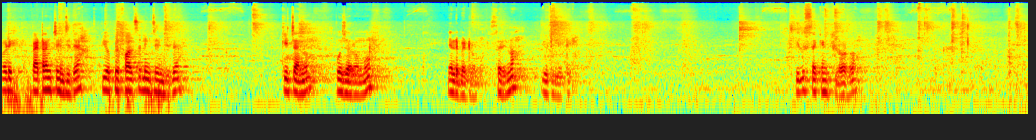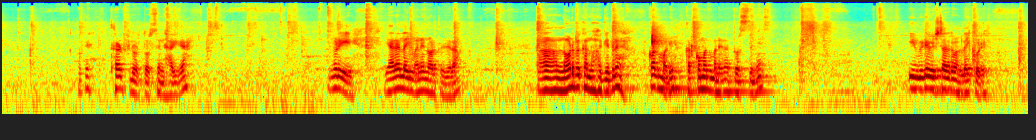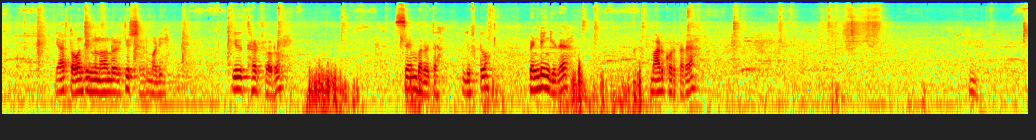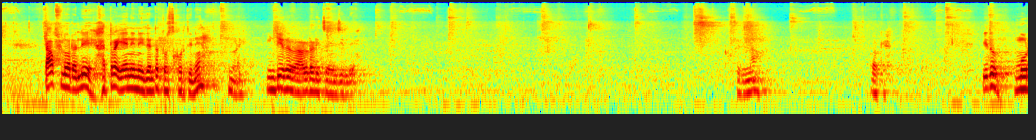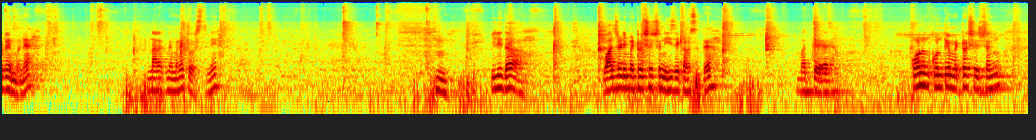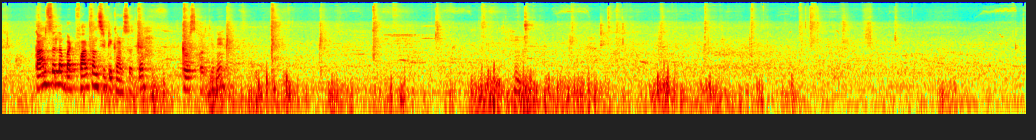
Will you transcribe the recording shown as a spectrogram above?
ನೋಡಿ ಪ್ಯಾಟರ್ನ್ ಚೇಂಜ್ ಇದೆ. P O P false ceiling change ಇದೆ. ಕಿಚನು ಪೂಜಾ ರೂಮು ಎರಡು ಬೆಡ್ರೂಮ್ ಸರಿನಾ? ಯುಟಿಲಿಟಿ ಇದು second floor okay third floor ತೋರಿಸ್ತೀನಿ ಹಾಗೆ. ನೋಡಿ ಯಾರೆಲ್ಲ ಈ ಮನೆ ನೋಡ್ತಾ ಇದ್ದೀರಾ ಆ, ನೋಡ್ಬೇಕನ್ನೋ ಹಾಗಿದ್ರೆ ಕಾಲ್ ಮಾಡಿ ಕರ್ಕೊಂಬಂದು ಮನೇನ ತೋರಿಸ್ತೀನಿ. ಈ ವಿಡಿಯೋ ಇಷ್ಟ ಆದರೆ ಒಂದು ಲೈಕ್ ಕೊಡಿ. ಯಾರು ತೊಗೊತೀನಿ ಅನ್ನೋರಿಗೆ ಶೇರ್ ಮಾಡಿ. ಇದು ಥರ್ಡ್ ಫ್ಲೋರು ಸೇಮ್ ಬರುತ್ತೆ ಲಿಫ್ಟು ಪೆಂಡಿಂಗ್ ಇದೆ. ಮಾಡಿಕೊಡ್ತಾರೆ. ಟಾಪ್ ಫ್ಲೋರಲ್ಲಿ ಹತ್ತಿರ ಏನೇನಿದೆ ಅಂತ ತೋರಿಸ್ಕೊಡ್ತೀನಿ. ನೋಡಿ ಇಂಟೀರಿಯರ್ ಆಲ್ರೆಡಿ ಚೇಂಜ್ ಇಲ್ಲಿ. ಸರಿನಾ? ಓಕೆ ಇದು ಮೂರನೇ ಮನೆ. ನಾಲ್ಕನೇ ಮನೆ ತೋರಿಸ್ತೀನಿ. ಹ್ಞೂ ಇಲ್ಲಿದ ವಾಜಡಿ ಮೆಟ್ರೋ ಸ್ಟೇಷನ್ ಈಸಿ ಕಾಣಿಸುತ್ತೆ. ಮತ್ತು ಕೋಣನ ಕುಂಟೆ ಮೆಟ್ರೋ ಸ್ಟೇಷನ್ ಕಾಣಿಸಲ್ಲ ಬಟ್ ಫಾಲ್ಕನ್ ಸಿಟಿ ಕಾಣಿಸುತ್ತೆ. ತೋರಿಸ್ಕೊಡ್ತೀನಿ.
